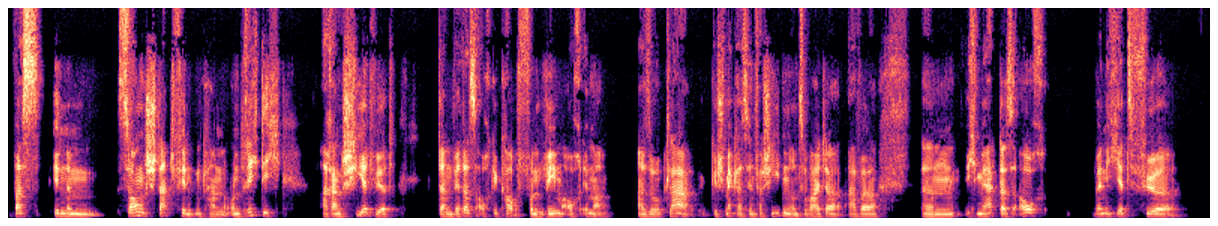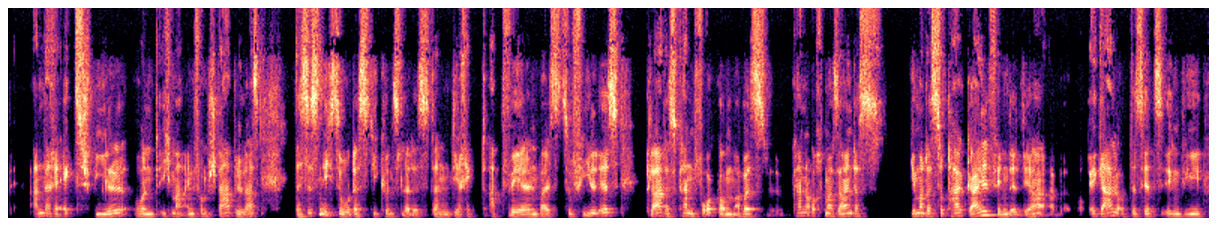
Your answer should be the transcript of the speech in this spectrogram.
was in einem Song stattfinden kann und richtig arrangiert wird, dann wird das auch gekauft, von wem auch immer. Also klar, Geschmäcker sind verschieden und so weiter, aber ähm, ich merke das auch, wenn ich jetzt für andere Acts spiele und ich mal einen vom Stapel lasse. Das ist nicht so, dass die Künstler das dann direkt abwählen, weil es zu viel ist. Klar, das kann vorkommen, aber es kann auch mal sein, dass jemand das total geil findet, ja. Egal, ob das jetzt irgendwie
